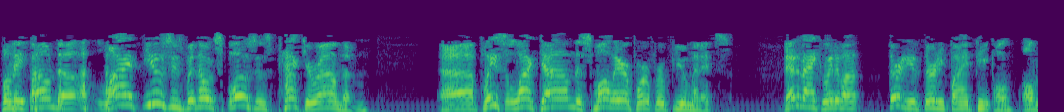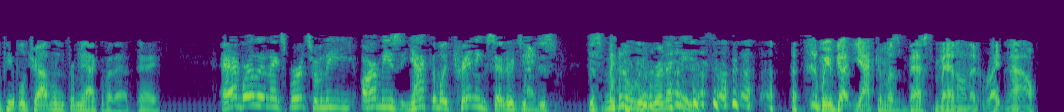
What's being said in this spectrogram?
Well, they found uh, live fuses but no explosives packed around them. Uh, police locked down the small airport for a few minutes. Then evacuated about 30 to 35 people, all the people traveling from Yakima that day. And brought in experts from the Army's Yakima Training Center to dis- dismantle the grenades. We've got Yakima's best men on it right now.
